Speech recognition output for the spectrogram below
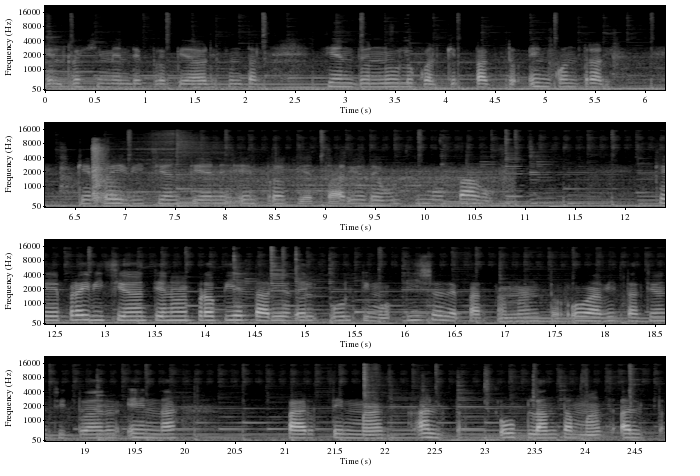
el régimen de propiedad horizontal, siendo nulo cualquier pacto en contrario. ¿Qué prohibición tiene el propietario de último pago? ¿Qué prohibición tiene el propietario del último piso, departamento o habitación situado en la parte más alta o planta más alta?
